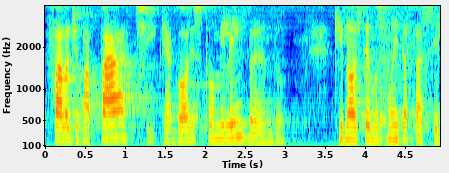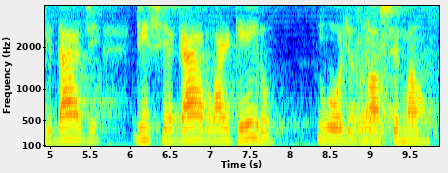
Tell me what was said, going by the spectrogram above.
fala de uma parte que agora estou me lembrando, que nós temos muita facilidade de enxergar o argueiro no olho do nosso irmão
